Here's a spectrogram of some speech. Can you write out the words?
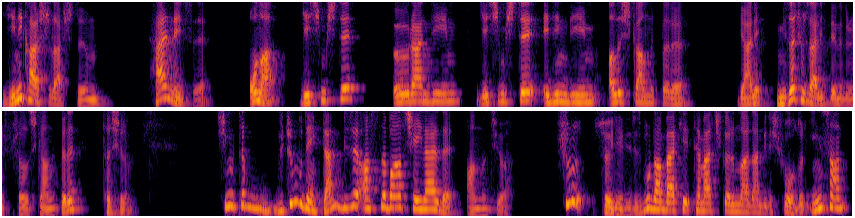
yeni karşılaştığım her neyse ona geçmişte öğrendiğim, geçmişte edindiğim alışkanlıkları yani mizaç özelliklerine dönüşmüş alışkanlıkları taşırım. Şimdi tabii bütün bu denklem bize aslında bazı şeyler de anlatıyor. Şunu söyleyebiliriz. Buradan belki temel çıkarımlardan biri şu olur. İnsan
